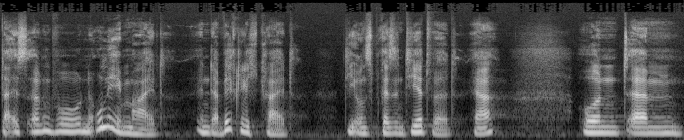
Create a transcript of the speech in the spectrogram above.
da ist irgendwo eine Unebenheit in der Wirklichkeit, die uns präsentiert wird. Ja? Und ähm,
